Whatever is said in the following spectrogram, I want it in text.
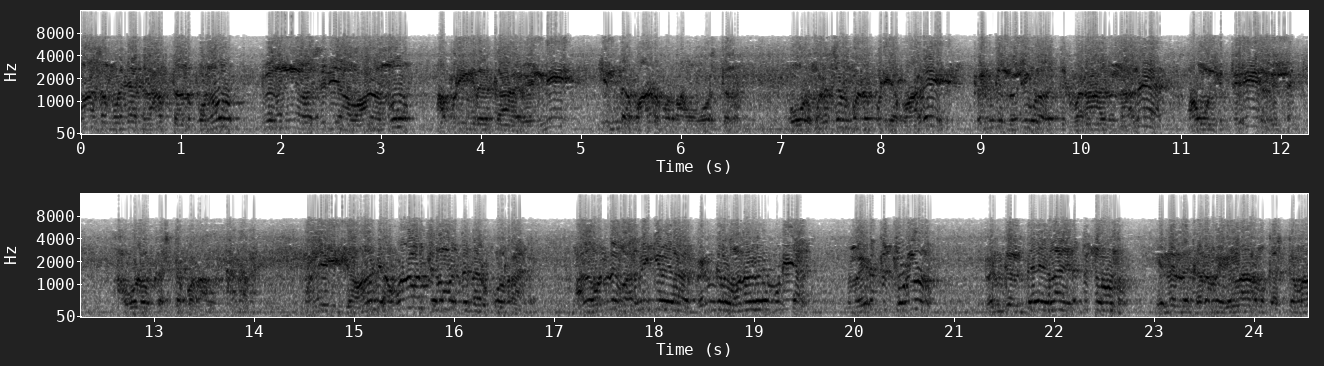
மாசம் முடிஞ்சா டிராப்ட் அனுப்பணும் இவன் நல்ல வசதியா வாழணும் அப்படிங்கிறதுக்காக வேண்டி இந்த பாடுபடுறான் ஒருத்தனும் ஒரு மனுஷன் படக்கூடிய பாடு பெண்கள் வெளி உலகத்துக்கு வராததுனால அவங்களுக்கு தெரியறதில்லை. அவ்வளவு கஷ்டப்படுறாங்க கணவன். மனைவிக்கு ஆண்டு அவ்வளவு சிரமத்தை மேற்கொள்றாங்க. அதை வந்து வர்ணிக்கவே பெண்கள் உணரவே முடியாது. நம்ம எடுத்து சொல்லணும். பெண்கள்கிட்ட இதெல்லாம் எடுத்து சொல்லணும். என்னென்ன கடமைகள்லாம் நம்ம கஷ்டமா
